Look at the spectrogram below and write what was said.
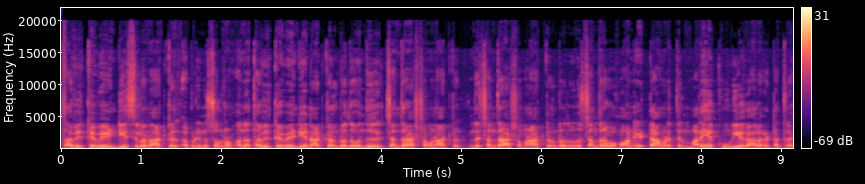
தவிர்க்க வேண்டிய சில நாட்கள் அப்படின்னு சொல்கிறோம் அந்த தவிர்க்க வேண்டிய நாட்கள்ன்றது வந்து சந்திராஷ்டம நாட்கள். இந்த சந்திராஷ்டம நாட்கள்ன்றது வந்து சந்திர பகவான் எட்டாம் இடத்தில் மறையக்கூடிய காலகட்டத்தில்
